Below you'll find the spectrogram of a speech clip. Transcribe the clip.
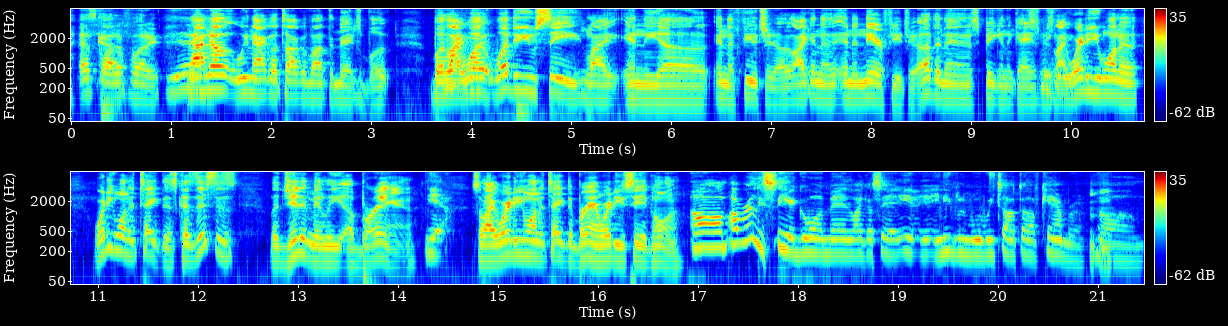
That's kind of funny. Yeah. Now I know we're not gonna talk about the next book, but like, what what do you see like in the uh in the future though, like in the in the near future, other than speaking engagements? Speaking Like, where do you want to where do you want to take this? Because this is legitimately a brand. Yeah. So like, where do you want to take the brand? Where do you see it going? Um, I really see it going, man. Like I said, and even when we talked off camera, Mm-hmm. um,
